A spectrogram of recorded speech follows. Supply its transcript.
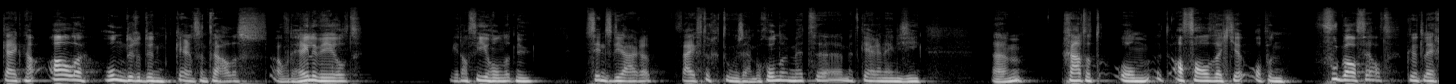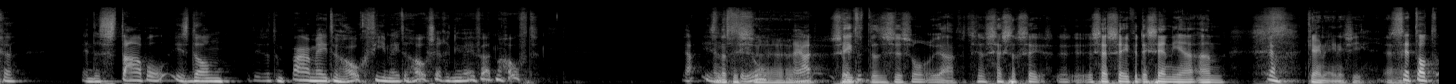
kijkt naar alle honderden kerncentrales over de hele wereld, meer dan 400 nu, sinds de jaren 50, toen we zijn begonnen met, eh, met kernenergie, ehm, gaat het om het afval dat je op een voetbalveld kunt leggen. En de stapel is dan, wat is het, een paar meter hoog, vier meter hoog, zeg ik nu even uit mijn hoofd. Ja, is en dat, dat is, veel? eh, nou ja, zeven, het- dat is dus ja, 60, ze- eh, zes, zeven decennia aan Ja. kernenergie. Eh, Zet dat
